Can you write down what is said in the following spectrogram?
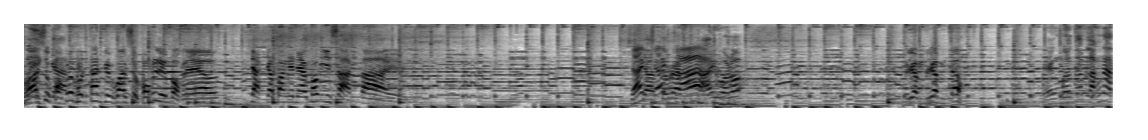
เพความลงสุขของพระคุณท่านคือความสุขของลืมบอกแล้ว อยากจะฟังในแนวของอีสานใต้ใช่อยากใช่จะรับจ้าขายหัวเราะเรื่มเรื่มเจ้าแห่งเมืองทับหลังนา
